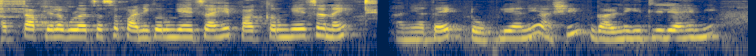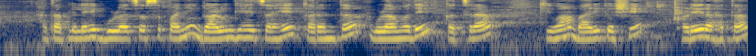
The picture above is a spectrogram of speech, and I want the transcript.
फक्त आपल्याला गुळाचं असं पाणी करून घ्यायचं आहे पाक करून घ्यायचा नाही. आणि आता एक टोपली आणि अशी गाळणी घेतलेली आहे मी. आता आपल्याला हे गुळाचं असं पाणी गाळून घ्यायचं आहे कारण तर गुळामध्ये कचरा किंवा बारीक असे खडे राहतात.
